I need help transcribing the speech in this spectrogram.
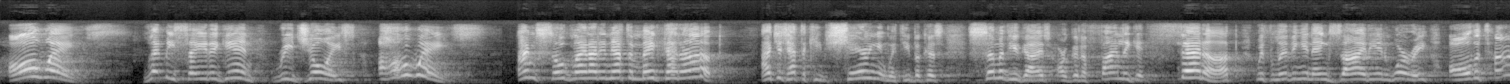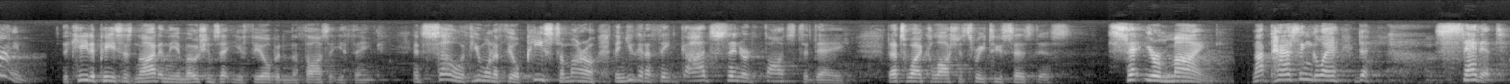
Always. Let me say it again rejoice always. I'm so glad I didn't have to make that up. I just have to keep sharing it with you because some of you guys are going to finally get fed up with living in anxiety and worry all the time. The key to peace is not in the emotions that you feel, but in the thoughts that you think. And so, if you want to feel peace tomorrow, then you got to think God centered thoughts today. That's why Colossians 3 2 says this Set your mind, not passing glance, set it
